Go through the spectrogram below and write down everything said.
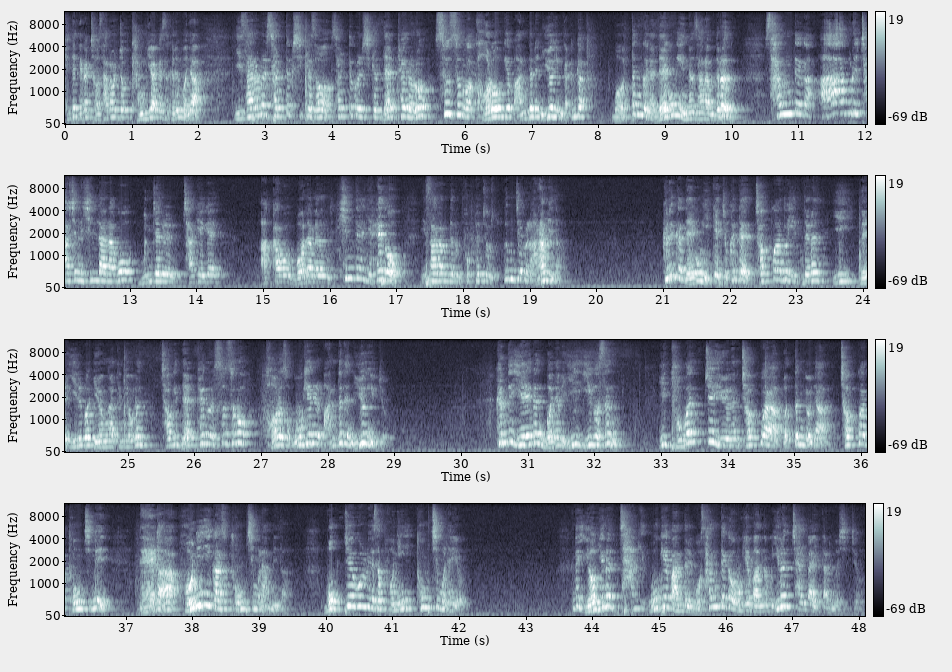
근데 내가 저 사람을 좀 당기하기 위해서 그런 뭐냐? 이 사람을 설득시켜서 설득을 시켜서 내 편으로 스스로가 걸어오게 만드는 유형입니다. 그러니까 뭐 어떤 거냐? 내공이 있는 사람들은 상대가 아무리 자신을 신란하고 문제를 자기에게 악하고 뭐냐면 힘들게 해도 이 사람들은 보편적으로 끔찍을 안 합니다. 그러니까 내공이 있겠죠. 근데 적과도 이때는 이내 1번 유형 같은 경우는 적이 내 편을 스스로 걸어서 오게를 만드는 유형이죠. 그런데 얘는 뭐냐면 이, 이것은 이 두 번째 유형은 적과 어떤 거냐 적과 동침이 내가 본인이 가서 동침을 합니다. 목적을 위해서 본인이 동침을 해요. 근데 여기는 자기 오게 만들고 상대가 오게 만들고 이런 차이가 있다는 것이죠.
